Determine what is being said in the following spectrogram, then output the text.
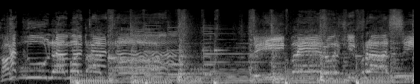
Χακούνα ματάτα, τι υπέροχη φράση.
